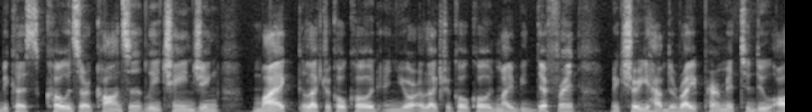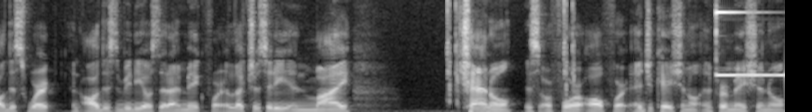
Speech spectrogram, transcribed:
because codes are constantly changing. My electrical code and your electrical code might be different. Make sure you have the right permit to do all this work and all these videos that I make for electricity in my channel is for all for educational, informational,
